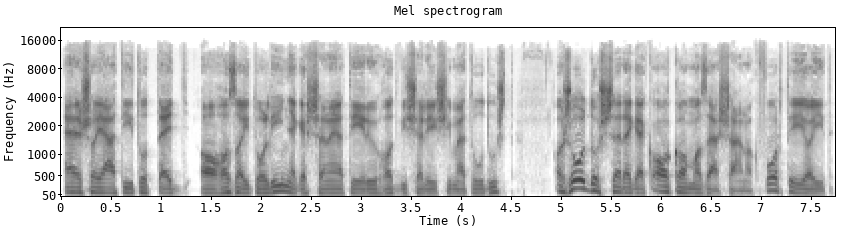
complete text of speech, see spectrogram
elsajátított egy a hazaitól lényegesen eltérő hadviselési metódust, a zsoldos seregek alkalmazásának fortéjait,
